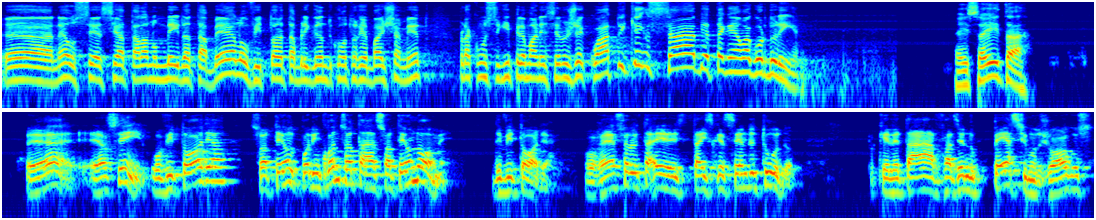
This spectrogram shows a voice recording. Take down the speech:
Uh, né, o CSA está lá no meio da tabela, o Vitória está brigando contra o rebaixamento para conseguir permanecer no G4 e quem sabe até ganhar uma gordurinha. É isso aí, tá? É, é assim, o Vitória só tem, por enquanto só, tá, só tem o nome de Vitória. O resto ele está tá esquecendo de tudo. Porque ele está fazendo péssimos jogos.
